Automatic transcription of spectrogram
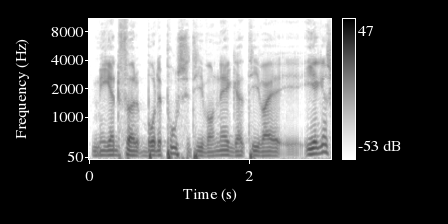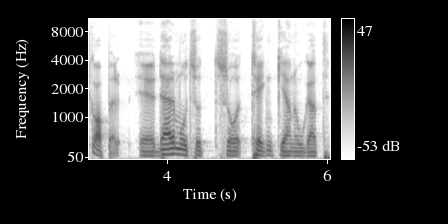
medför både positiva och negativa eh, egenskaper. Däremot så, så tänker jag nog att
